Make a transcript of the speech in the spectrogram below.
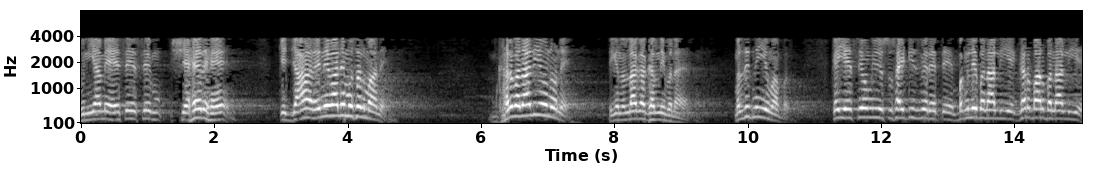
دنیا میں ایسے ایسے شہر ہیں کہ جہاں رہنے والے مسلمان ہیں۔ گھر بنا لیے انہوں نے، لیکن اللہ کا گھر نہیں بنایا۔ مسجد نہیں ہے وہاں پر۔ کئی ایسے ہوں گے جو سوسائٹیز میں رہتے ہیں، بنگلے بنا لیے، گھر بار بنا لیے،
